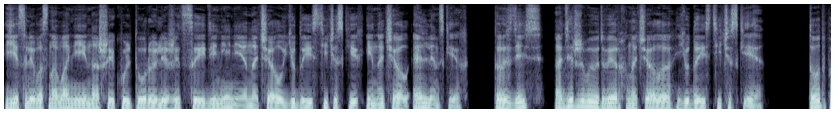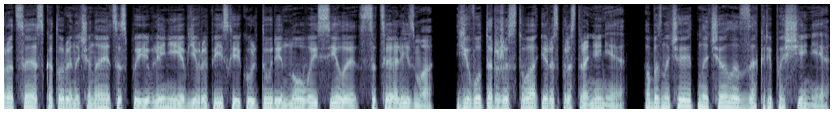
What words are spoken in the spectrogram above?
Если в основании нашей культуры лежит соединение начал юдаистических и начал эллинских, то здесь одерживают верх начала юдаистические. Тот процесс, который начинается с появления в европейской культуре новой силы, социализма, его торжества и распространения, обозначает начало закрепощения,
